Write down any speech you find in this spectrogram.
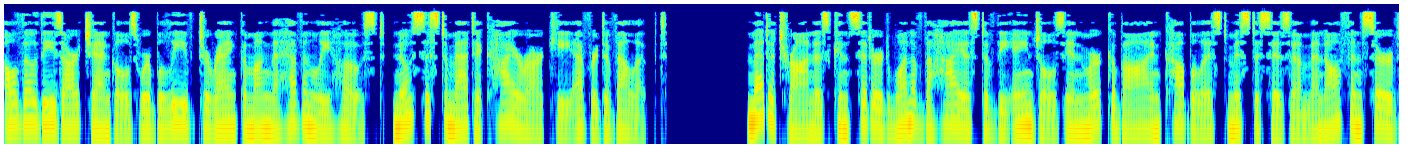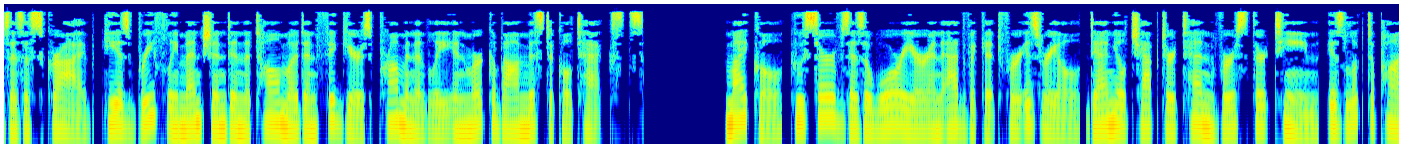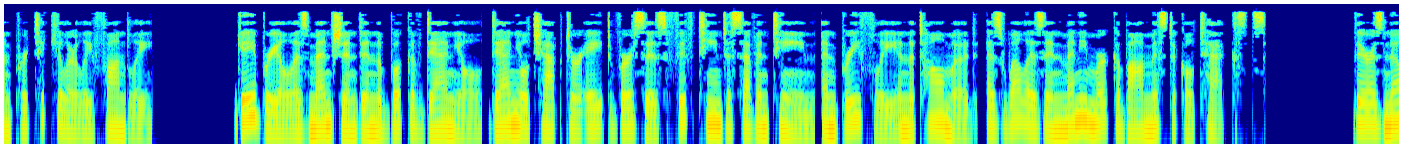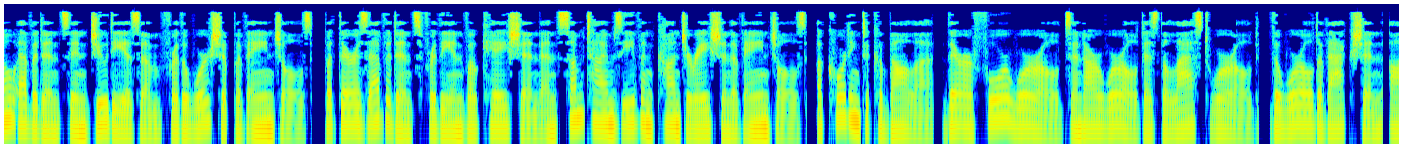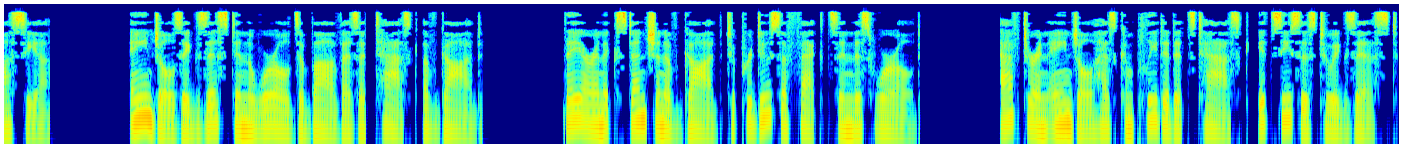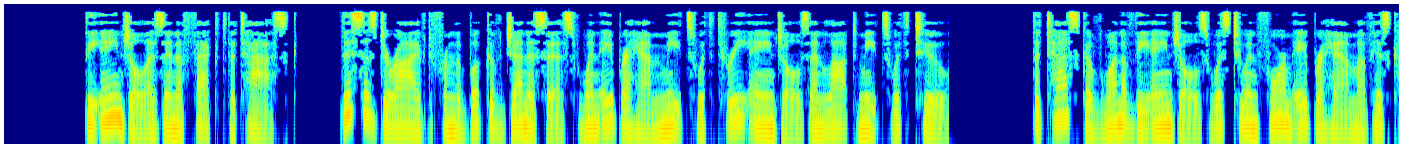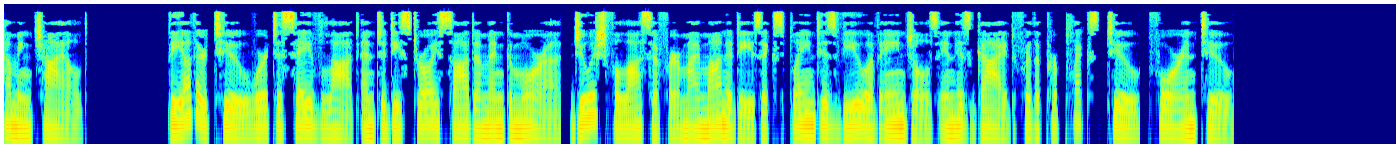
Although these archangels were believed to rank among the heavenly host, no systematic hierarchy ever developed. Metatron is considered one of the highest of the angels in Merkabah and Kabbalist mysticism and often serves as a scribe. He is briefly mentioned in the Talmud and figures prominently in Merkabah mystical texts. Michael, who serves as a warrior and advocate for Israel Daniel chapter 10 verse 13, is looked upon particularly fondly. Gabriel is mentioned in the Book of Daniel Daniel chapter 8 verses 15 to 17 and briefly in the Talmud, as well as in many Merkabah mystical texts. There is no evidence in Judaism for the worship of angels, but there is evidence for the invocation and sometimes even conjuration of angels. According to Kabbalah, there are four worlds and our world is the last world, the world of action Asiya. Angels exist in the worlds above as a task of God. They are an extension of God to produce effects in this world. After an angel has completed its task, it ceases to exist. The angel is in effect the task. This is derived from the Book of Genesis when Abraham meets with three angels and Lot meets with two. The task of one of the angels was to inform Abraham of his coming child. The other two were to save Lot and to destroy Sodom and Gomorrah. Jewish philosopher Maimonides explained his view of angels in his Guide for the Perplexed 2, 4 and 2.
